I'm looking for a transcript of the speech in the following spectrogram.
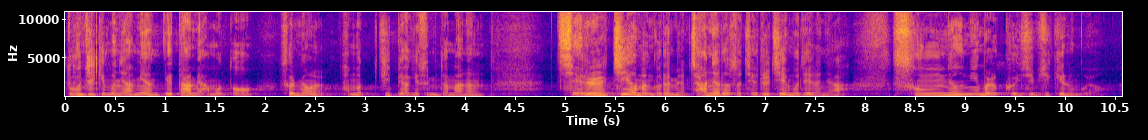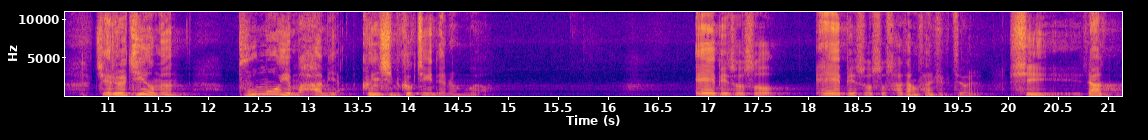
두 번째 게 뭐냐면, 이 다음에 한번 또 설명을 한번 깊이 하겠습니다만은, 죄를 지으면 그러면 자녀로서 죄를 지으면 어디 되느냐? 성령님을 근심시키는 거예요. 죄를 지으면 부모의 마음이 근심이 걱정이 되는 거예요. 에베소서 에베소서 4장 30절 시작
